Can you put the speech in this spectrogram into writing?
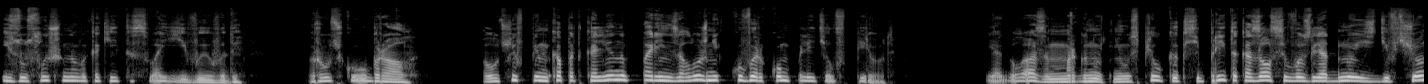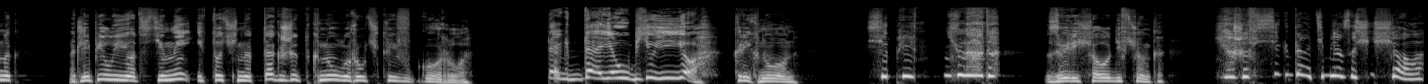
из услышанного какие-то свои выводы. Ручку убрал. Получив пинка под колено, парень-заложник кувырком полетел вперед. Я глазом моргнуть не успел, как Сиприт оказался возле одной из девчонок, отлепил ее от стены и точно так же ткнул ручкой в горло. «Тогда я убью ее!» — крикнул он. «Сиприт, не надо!» — заверещала девчонка. «Я же всегда тебя защищала!»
